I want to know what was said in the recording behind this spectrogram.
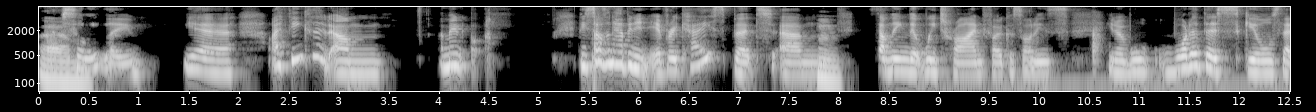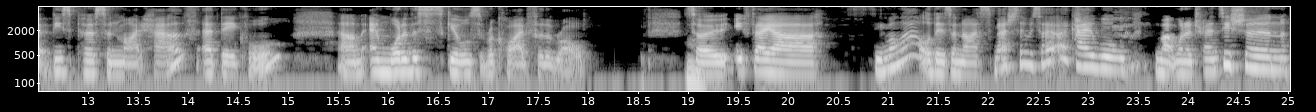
um, absolutely, yeah. I think that, um, I mean, this doesn't happen in every case, but um, hmm something that we try and focus on is you know what are the skills that this person might have at their core um, and what are the skills required for the role mm. so if they are similar or there's a nice match they we say okay well you might want to transition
